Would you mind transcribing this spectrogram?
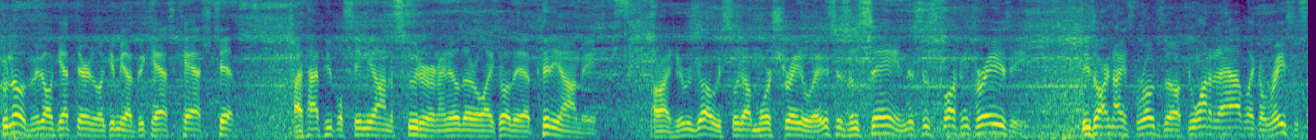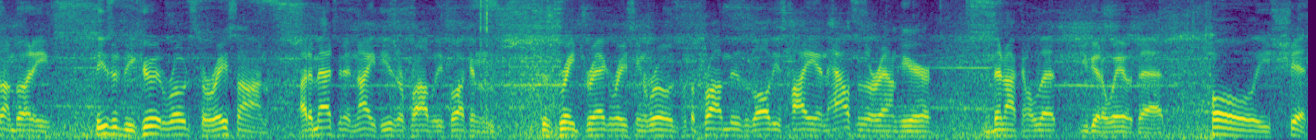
Who knows, maybe I'll get there, they'll give me a big ass cash tip. I've had people see me on a scooter and I know they're like, oh, they have pity on me. All right, here we go. We still got more straightaway. This is insane. This is fucking crazy. These are nice roads though. If you wanted to have like a race with somebody, these would be good roads to race on. I'd imagine at night these are probably fucking just great drag racing roads. But the problem is with all these high-end houses around here, they're not gonna let you get away with that. Holy shit.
